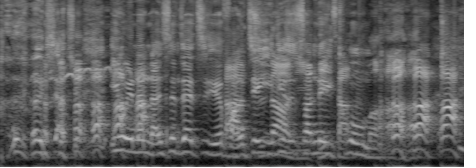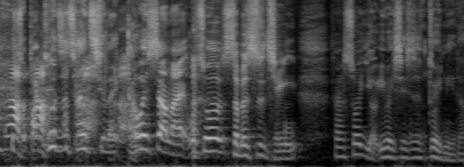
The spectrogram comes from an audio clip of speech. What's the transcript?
喝 下去，因为呢，男生在自己的房间一定是穿内裤嘛。我 说把裤子穿起来，赶快下来。我说什么事情？他说有一位先生对你的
